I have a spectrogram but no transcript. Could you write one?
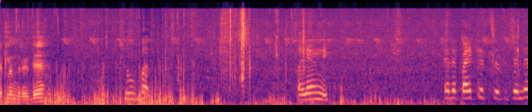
ఎట్లుంది రెడ్డి? సూపర్. భలే ఉంది. ఏదో పైకి చూపించండి.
